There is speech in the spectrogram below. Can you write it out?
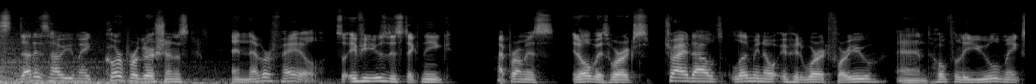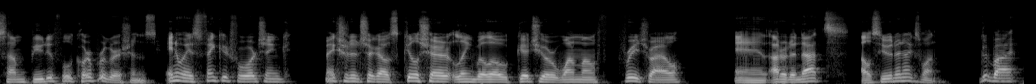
Guys, that is how you make chord progressions and never fail. So if you use this technique, I promise it always works. Try it out, let me know if it worked for you, and hopefully you'll make some beautiful chord progressions. Anyways, thank you for watching. Make sure to check out Skillshare, link below, get your one month free trial. And other than that, I'll see you in the next one. Goodbye.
